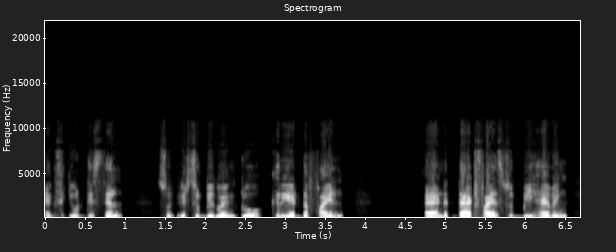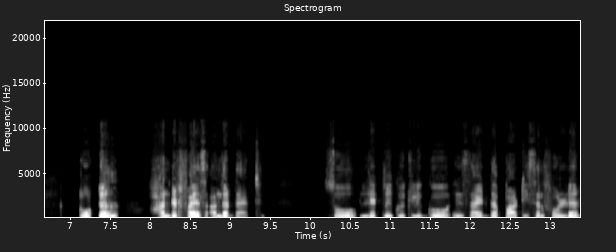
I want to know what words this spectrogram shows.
execute this cell. So it should be going to create the file and that file should be having total 100 files under that. So let me quickly go inside the partition folder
